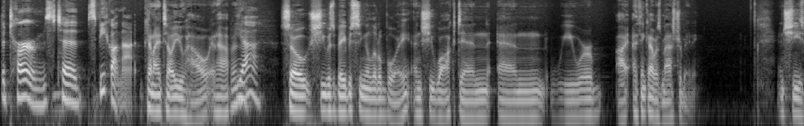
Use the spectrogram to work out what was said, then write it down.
the terms to speak on that. Can I tell you how it happened? Yeah. So she was babysitting a little boy, and she walked in, and we were. I, I think I was masturbating, and she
